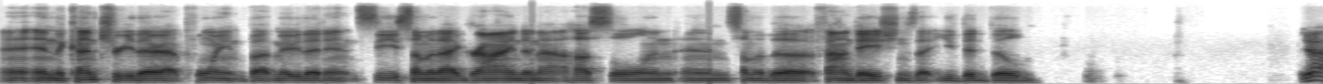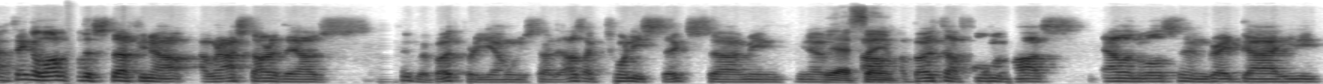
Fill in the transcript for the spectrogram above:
in the country there at point but maybe they didn't see some of that grind and that hustle and, and some of the foundations that you did build. Yeah i think a lot of the stuff you know when i started there i was i think we are both pretty young when we started. I was like 26 so i mean you know yeah, same. Our, both our former boss alan wilson great guy. He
